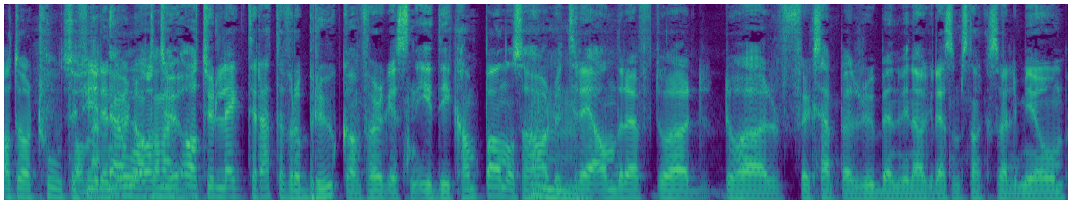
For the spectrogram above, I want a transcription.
At du har to til fire ja. 4-0, Ja, og at du, er- at du legger til rette for å bruke han Ferguson i de kampene, og så har du tre andre. Du har, du har f.eks. Ruben Vinagre, som snakkes veldig mye om,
